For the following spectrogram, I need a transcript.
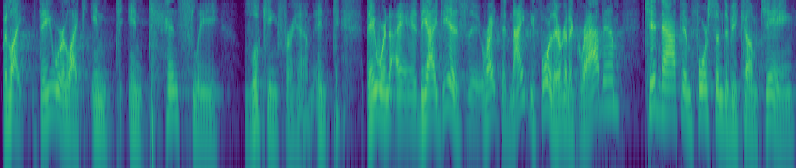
But like, they were like in, intensely looking for him. And they were, the idea is, right, the night before, they were going to grab him, kidnap him, force him to become king.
